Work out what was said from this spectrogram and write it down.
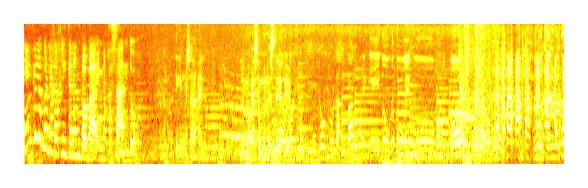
ngayon ka lang ba nakakita ng babaeng nakasando? Ano ang tingin mo sa akin? Lumaki sa monasteryo. Ilom, wala man. Ay, kaya daw katuway ko, makubog. Pulutan mo to.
